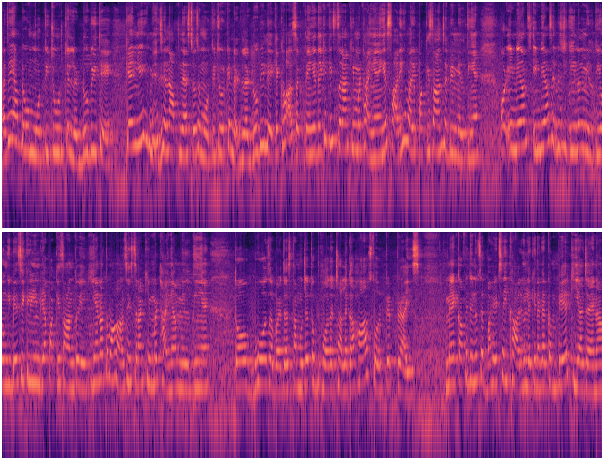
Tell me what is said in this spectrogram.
अच्छा यहाँ पे वो मोतीचूर के लड्डू भी थे। कैन यू इमेजिन आप नेस्टो से मोतीचूर के लड्डू भी लेके खा सकते हैं? ये देखिए किस तरह की मिठाइयाँ हैं। ये सारी हमारे पाकिस्तान से भी मिलती हैं और इंडिया इंडिया से भी यकीन मिलती होंगी। बेसिकली इंडिया पाकिस्तान तो एक ही है ना तो वहाँ से इस तरह की मिठाइयाँ मिलती हैं। तो बहुत ज़बरदस्त था। मुझे तो बहुत अच्छा लगा, ख़ास तौर पर प्राइस मैं काफ़ी दिनों से बाहर से ही खा रही हूँ, लेकिन अगर कंपेयर किया जाए ना,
